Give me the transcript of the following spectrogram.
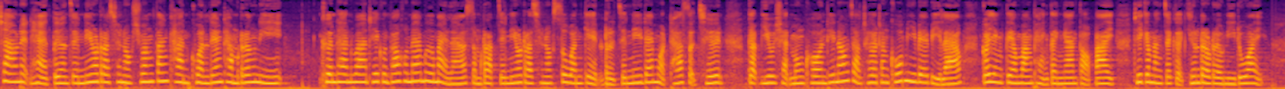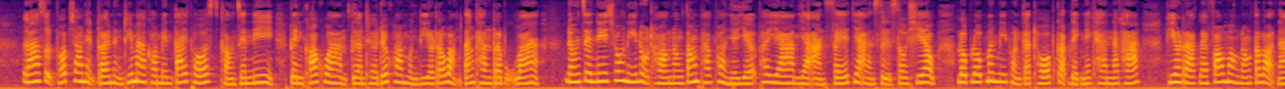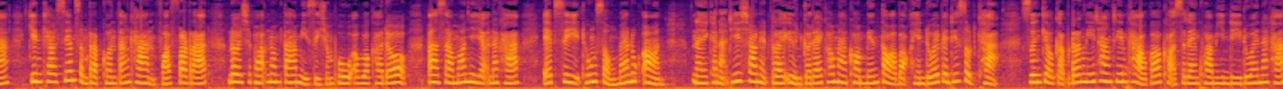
ชาวเน็ตแห่เตือนเจนนี่รัชนกช่วงตั้งครรภ์ควรเลี่ยงทำเรื่องนี้คืนทันวาที่คุณพ่อคุณแม่มือใหม่แล้วสำหรับเจนนี่รัชนกสุวรรณเกตหรือเจนนี่ได้หมดท่าสดชื่น กับยูฉัดมงคลที่นอกจากเธอทั้งคู่มีเบบีแล้ว ก็ยังเตรียมวางแผนแต่งงานต่อไป ที่กำลังจะเกิดขึ้นเร็วๆนี้ด้วย ล่าสุดพบชาวเน็ตรายหนึ่งที่มาคอมเมนต์ใต้โพสต์ของเจนนี่ เป็นข้อความเตือนเธอด้วยความหวังดีระหว่างตั้งครรภ์ระบุว่า น้องเจนนี่ช่วงนี้หนูท้องน้องต้องพักผ่อนเยอะๆ พยายาม อย่าอ่านเฟซอย่าอ่านสื่อโซเชียล ลบๆ มันมีผลกระทบกับเด็กในครรภ์นะคะ พี่รักและเฝ้ามองน้องตลอดนะ กินแคลเซียมสำหรับคนตั้งครรภ์ฟอสฟอรัส โดยเฉพาะนมตาหมีสีชมพูอะโวคาโดปลาแซลมอนเยอะๆนะคะ FC ทุ่งสงแม่ลูกอ่อน ในขณะที่ชาวเน็ตรายอื่นก็ได้เข้ามาคอมเมนต์ต่อบอกเห็นด้วยเป็นที่สุดค่ะ ซึ่งเกี่ยวกับเรื่องนี้ทางทีมข่าวก็ขอแสดงความยินดีด้วยนะคะ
